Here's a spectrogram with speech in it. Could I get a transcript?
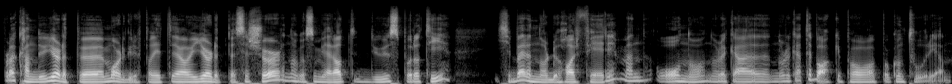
For da kan du hjelpe målgruppa di til å hjelpe seg sjøl, noe som gjør at du sparer tid. Ikke bare når du har ferie, men òg nå når dere er, er tilbake på, på kontoret igjen.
